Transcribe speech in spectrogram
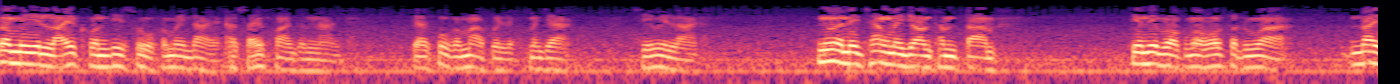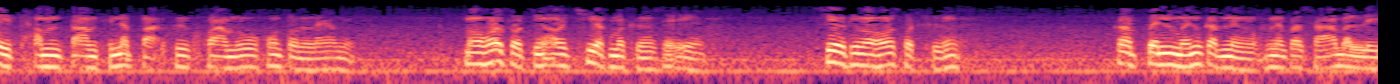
ก็มีหลายคนที่สู้เขาไม่ได้ อาศัยความชำนาญจะสู้กันมากไปเลย มันจะเสียเวลาเมื่อในช่างไม่ยอมทำตาม จึงได้บอกมโหสถว่าได้ทำตามศิลปะคือความรู้ของตนแล้วนี่มโหสถจึงเอาเชือกมาขึงเสียเอง เชือกที่มโหสถขึง ก็เป็นเหมือนกับหนึ่ง ในภาษาบาลี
